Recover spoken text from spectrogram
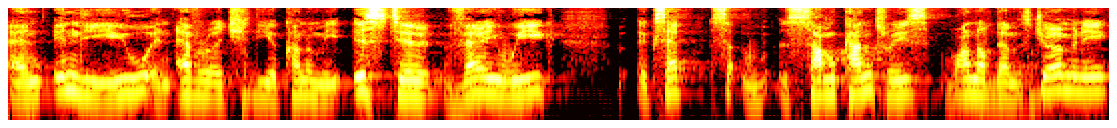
And in the EU, in average, the economy is still very weak, except some countries. One of them is Germany.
